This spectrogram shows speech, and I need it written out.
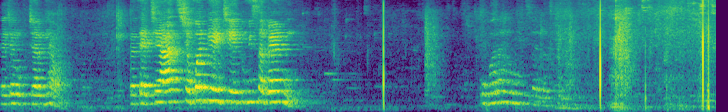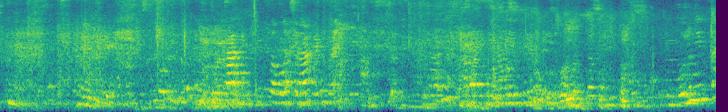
त्याच्यावर उपचार घ्यावा. तर त्याची आज शपथ घ्यायची आहे तुम्ही सगळ्यांनी. उभं राहून चालत. हात समोर करा. बोलून येईल का?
